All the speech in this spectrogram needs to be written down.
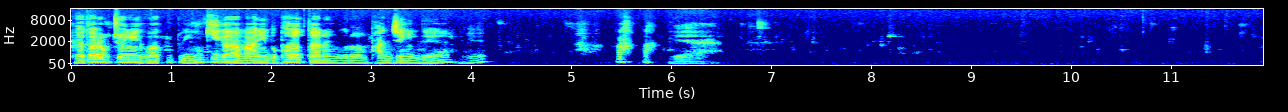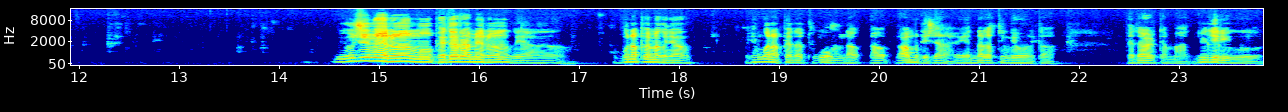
배달 업종이 그만큼 또 인기가 많이 높아졌다는 그런 반증인데. 예. 예. 요즘에는 뭐 배달하면은 그냥 문 앞에만 그냥 현관 앞에다 두고 오면 나, 나, 나오면 되잖아요. 옛날 같은 경우는 다 배달할 때 막 일일이 그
